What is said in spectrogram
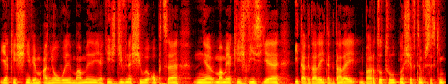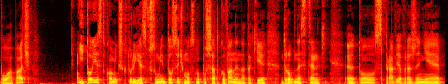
jakieś, nie wiem, anioły, mamy jakieś dziwne siły obce, mamy jakieś wizje i tak dalej, i tak dalej. Bardzo trudno się w tym wszystkim połapać. I to jest komiks, który jest w sumie dosyć mocno poszatkowany na takie drobne scenki. E, to sprawia wrażenie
